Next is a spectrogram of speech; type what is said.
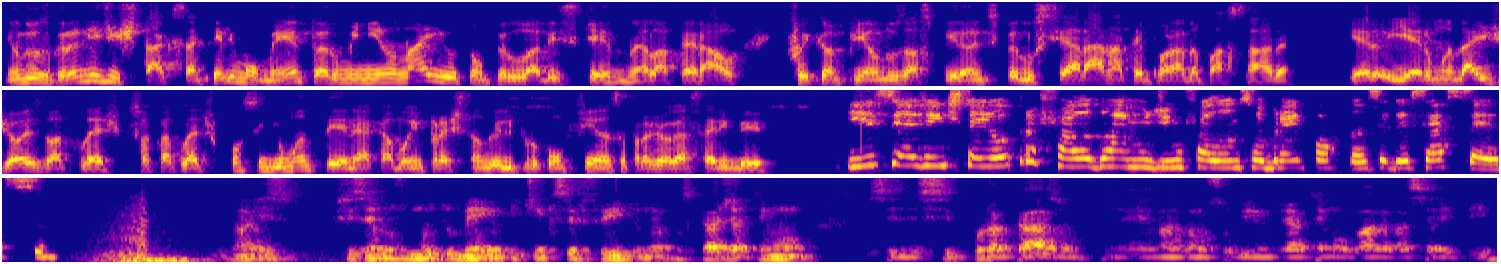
E um dos grandes destaques naquele momento era o menino Nailton pelo lado esquerdo, né, lateral, que foi campeão dos aspirantes pelo Ceará na temporada passada. E era, e era uma das joias do Atlético, só que o Atlético conseguiu manter, né, acabou emprestando ele para o Confiança para jogar a Série B. E se a gente tem outra fala do Raimundinho falando sobre a importância desse acesso? Nós fizemos muito bem o que tinha que ser feito, né? Os caras já têm um se, se por acaso né, nós não subirmos, já temos vaga na Série D,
